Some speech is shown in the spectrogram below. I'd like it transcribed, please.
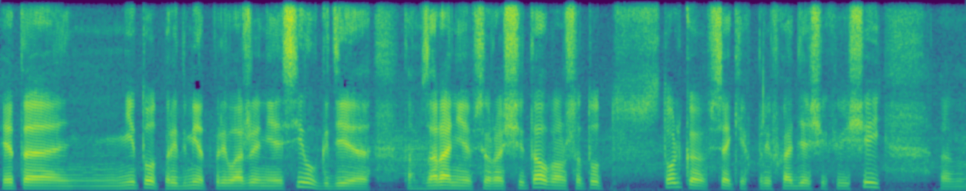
Это не тот предмет приложения сил, где там заранее все рассчитал, потому что тут столько всяких превходящих вещей, эм,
